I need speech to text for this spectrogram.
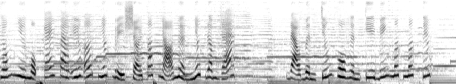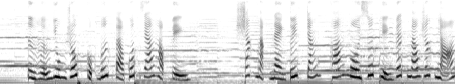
Giống như một cái phao yếu ớt nhất bị sợi tóc nhỏ mềm nhất đâm ra. Đạo bình chứng vô hình kia biến mất mất tiếc Từ hữu dung rốt cục bước vào quốc giáo học viện. Sắc mặt nàng tuyết trắng, khó môi xuất hiện vết máu rất nhỏ.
